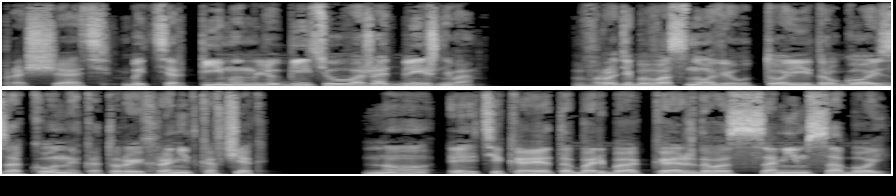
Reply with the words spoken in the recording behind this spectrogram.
прощать, быть терпимым, любить и уважать ближнего. Вроде бы в основе у той и другой законы, которые хранит ковчег. Но этика — это борьба каждого с самим собой,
